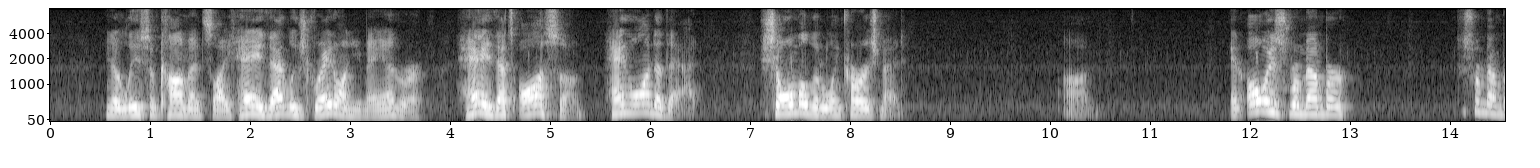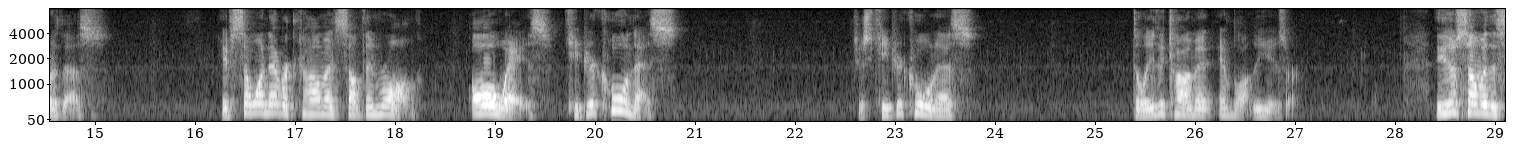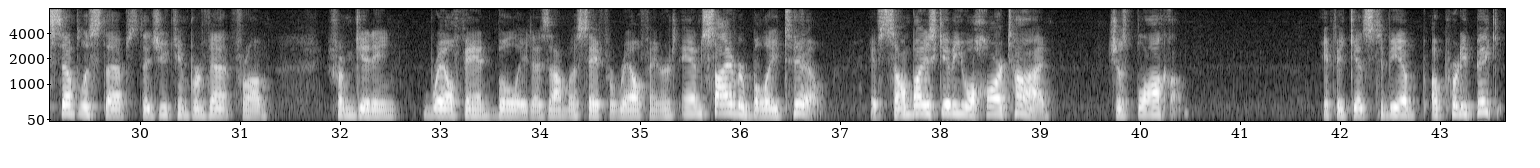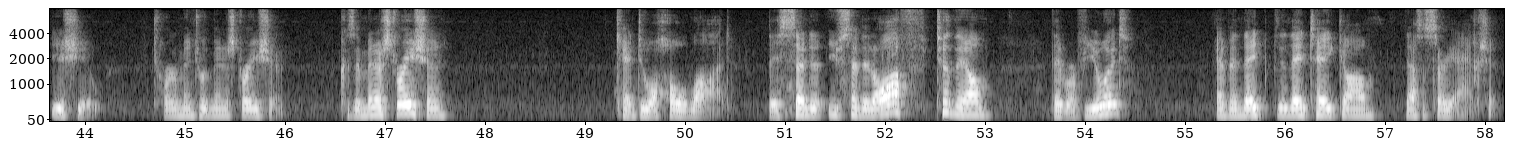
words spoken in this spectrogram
you know, leave some comments like, hey, that looks great on you, man, or hey, that's awesome. Hang on to that. Show them a little encouragement. Um, and always remember, just remember this. If someone ever comments something wrong, always keep your coolness just keep your coolness, delete the comment, and block the user. These are some of the simplest steps that you can prevent from from getting railfan bullied, as I'm going to say for railfanners, and cyberbully too. If somebody's giving you a hard time, just block them. If it gets to be a, a pretty big issue, turn them into administration. Because administration can do a whole lot. They send it. You send it off to them. They review it, and then they then they take um, necessary action.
